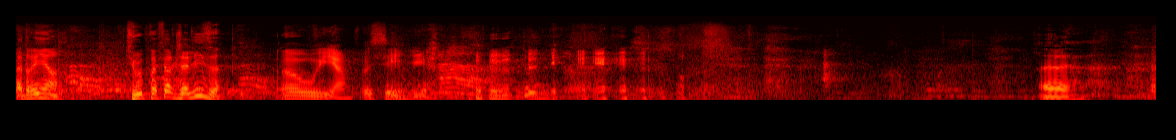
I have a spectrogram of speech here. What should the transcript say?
Adrien. Tu veux préfères que j'alise? Ah oui, un peu, c'est mieux. Euh.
